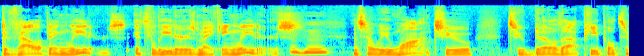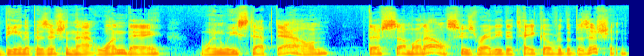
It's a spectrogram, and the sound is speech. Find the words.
developing leaders. It's leaders making leaders, Mm-hmm. and so we want to to build up people to be in a position that one day when we step down. There's someone else who's ready to take over the position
